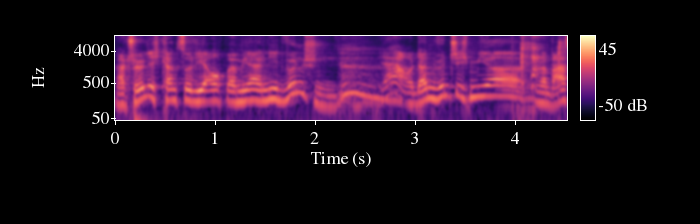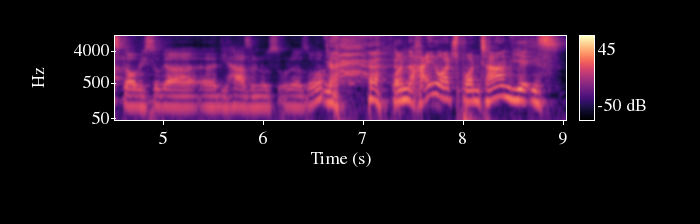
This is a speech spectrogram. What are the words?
natürlich kannst du dir auch bei mir ein Lied wünschen. Ja, und dann wünsche ich mir, und dann war es, glaube ich, sogar äh, die Haselnuss oder so. Und Heino hat spontan, wie er ist,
